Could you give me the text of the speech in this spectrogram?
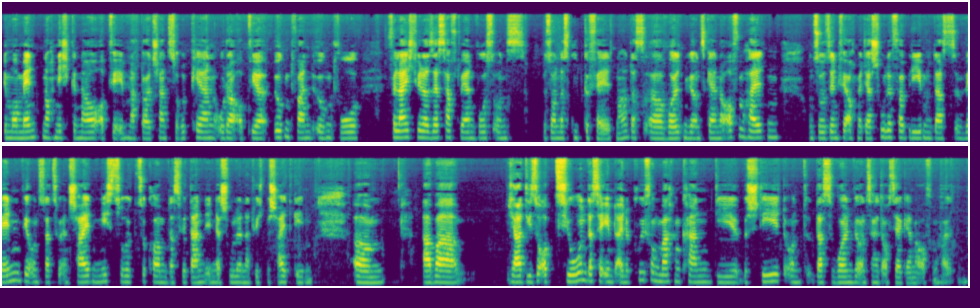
im Moment noch nicht genau, ob wir eben nach Deutschland zurückkehren oder ob wir irgendwann irgendwo vielleicht wieder sesshaft werden, wo es uns besonders gut gefällt. Ne? Das äh, wollten wir uns gerne offen halten. Und so sind wir auch mit der Schule verblieben, dass wenn wir uns dazu entscheiden, nicht zurückzukommen, dass wir dann in der Schule natürlich Bescheid geben. Ähm, aber ja, diese Option, dass er eben eine Prüfung machen kann, die besteht und das wollen wir uns halt auch sehr gerne offen halten.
